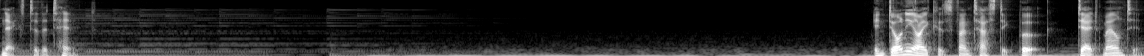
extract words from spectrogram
next to the tent. In Donnie Eichar's fantastic book, Dead Mountain,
